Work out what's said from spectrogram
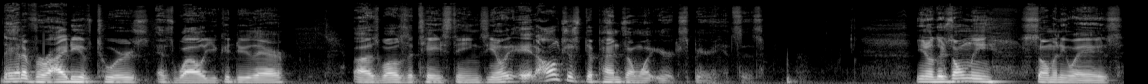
they had a variety of tours as well you could do there, uh, as well as the tastings. You know, it, it all just depends on what your experience is. You know, there's only so many ways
